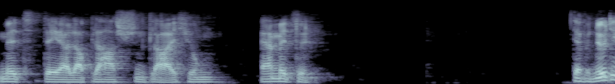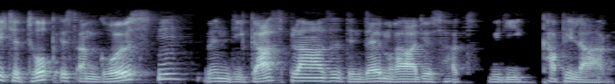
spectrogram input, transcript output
mit der Laplace'schen Gleichung ermitteln. Der benötigte Druck ist am größten, wenn die Gasblase denselben Radius hat wie die Kapillare.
